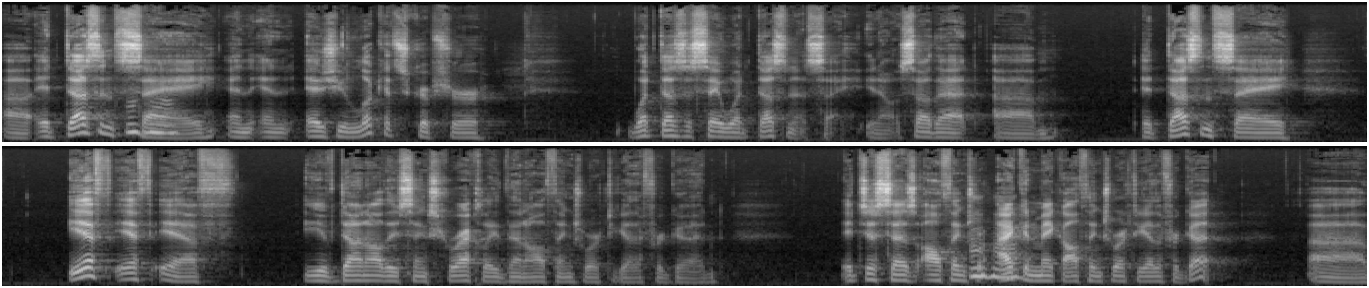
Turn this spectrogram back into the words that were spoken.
uh, it doesn't say and, and as you look at scripture what does it say what doesn't it say you know so that um, it doesn't say if if if you've done all these things correctly then all things work together for good it just says all things work i can make all things work together for good uh,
